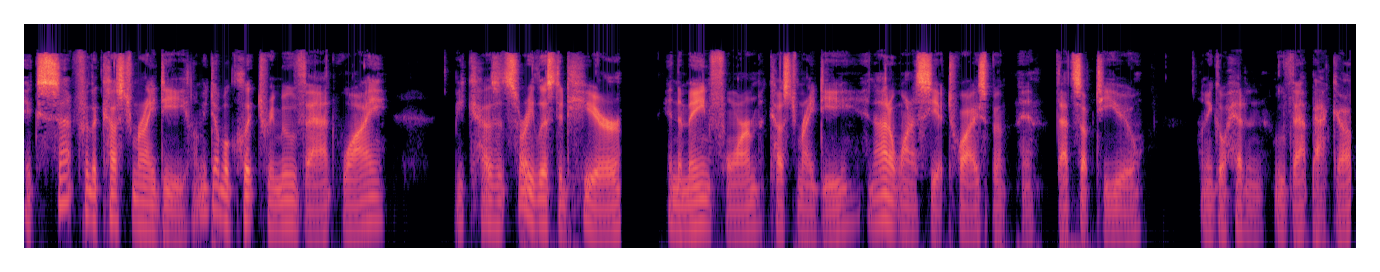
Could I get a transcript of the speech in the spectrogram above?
except for the customer ID. Let me double click to remove that. Why? Because it's already listed here in the main form, customer ID, and I don't want to see it twice, but eh, that's up to you. Let me go ahead and move that back up.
